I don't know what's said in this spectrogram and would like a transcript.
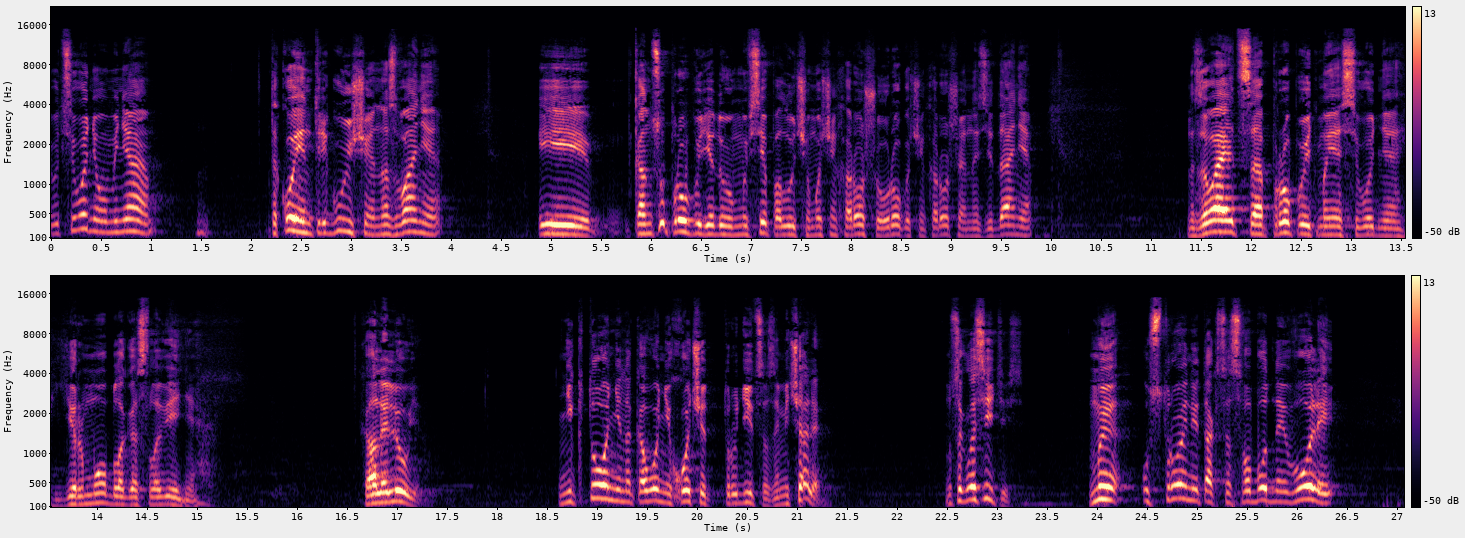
И вот сегодня у меня такое интригующее название, и к концу проповеди, я думаю, мы все получим очень хороший урок, очень хорошее назидание. Называется проповедь моя сегодня «Ермо благословения». Аллилуйя. Никто ни на кого не хочет трудиться, замечали? Ну согласитесь, мы устроены так со свободной волей,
